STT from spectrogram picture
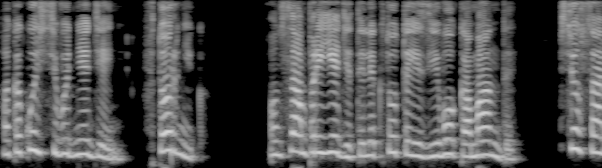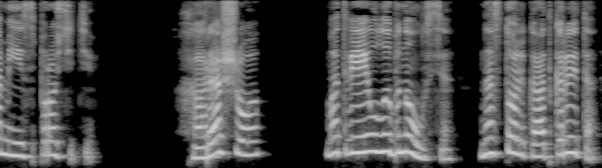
А какой сегодня день? Вторник? Он сам приедет или кто-то из его команды. Все сами и спросите». «Хорошо». Матвей улыбнулся, настолько открыто,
